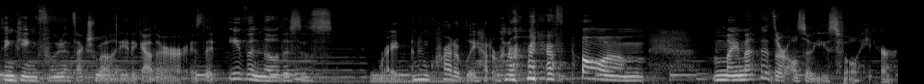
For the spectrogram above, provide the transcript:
thinking food and sexuality together is that even though this is, right, an incredibly heteronormative poem, my methods are also useful here.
